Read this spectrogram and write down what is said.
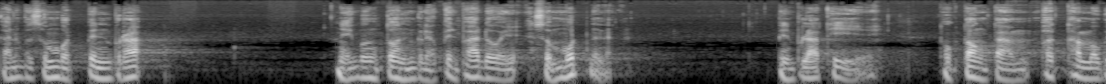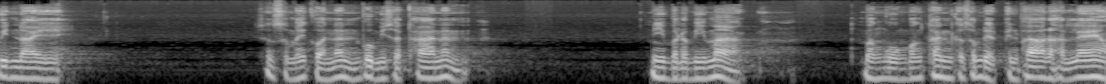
การอุปสมบทเป็นพระ ในเบื้องต้นก็เรียกเป็นพระโดยสมมุตินั่นแหละเป็นพระที่ถูกต้องตามพระธรรมวินัย ซึ่งสมัยก่อนนั่นผู้มีศรัทธานั่น มีบารมีมาก บางองค์บางท่านก็สำเร็จเป็นพระอรหันต์แล้ว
